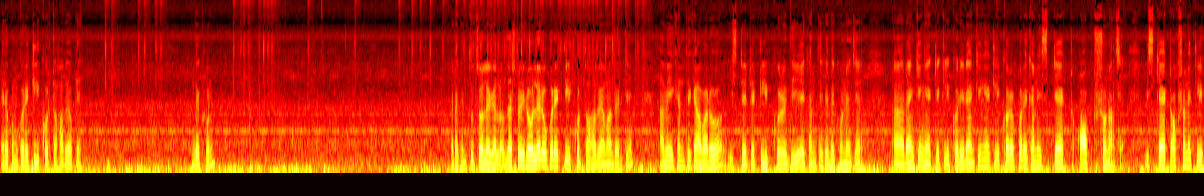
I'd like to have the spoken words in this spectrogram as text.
এরকম করে ক্লিক করতে হবে, ওকে? দেখুন। এটা কিন্তু চলে গেল। জাস্ট ওই রোলের উপরে ক্লিক করতে হবে আমাদেরকে। আমি এখান থেকে আবারও স্টেটে ক্লিক করে দিই। এখান থেকে দেখুন এই যে র্যাঙ্কিংয়ে একটি ক্লিক করি। র্যাঙ্কিংয়ে ক্লিক করার পর এখানে স্ট্যাক্ট অপশন আছে। স্ট্যাক্ট অপশনে ক্লিক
